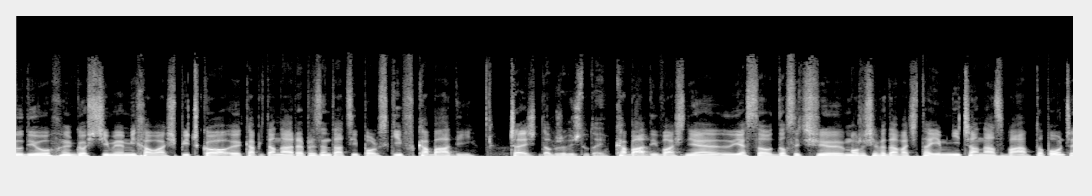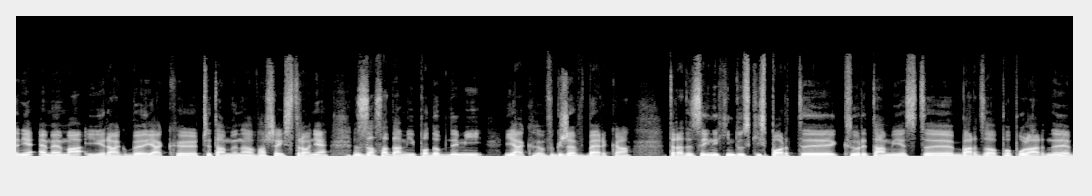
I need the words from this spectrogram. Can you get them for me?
studiu gościmy Michała Śpiczko, kapitana reprezentacji Polski w kabaddi. Cześć, dobrze być tutaj. Kabaddi właśnie, jest to dosyć, e, może się wydawać, tajemnicza nazwa. To połączenie MMA i rugby, jak e, czytamy na waszej stronie, z zasadami podobnymi jak w grze w berka. Tradycyjny hinduski sport, e, który tam jest bardzo popularny.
